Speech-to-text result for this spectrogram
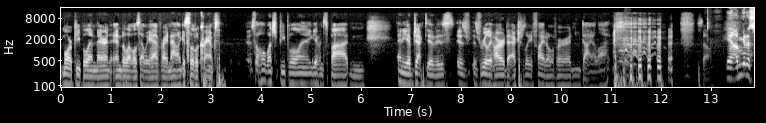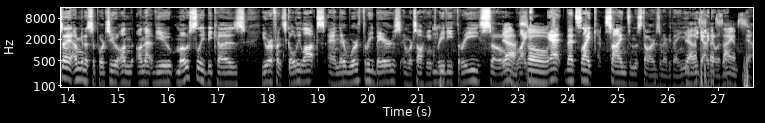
more people in there and, and the levels that we have right now, it gets a little cramped. There's a whole bunch of people in any given spot, and any objective is is is really hard to actually fight over, and you die a lot. so Yeah, I'm gonna say I'm gonna support you on on that view, mostly because you referenced Goldilocks, and there were three bears, and we're talking three v three. So Mm-hmm. Yeah, like so- yeah, that's like signs in the stars and everything. You, yeah, you gotta that's go with science. It. Yeah,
